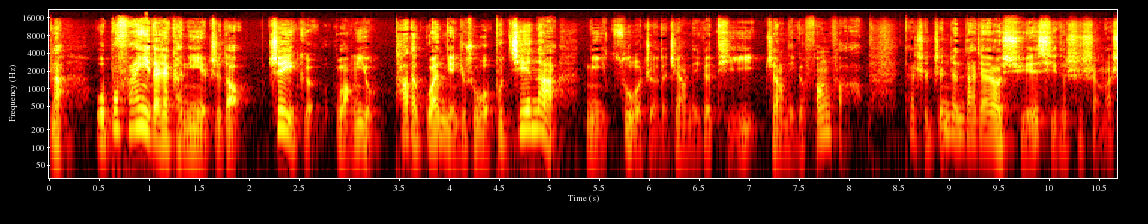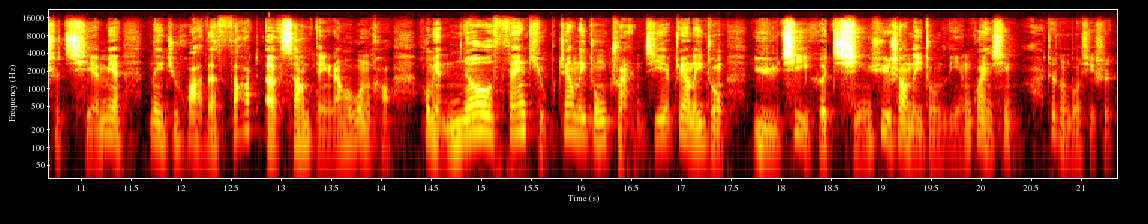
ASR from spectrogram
那我不翻译，大家肯定也知道。这个网友他的观点就是我不接纳你作者的这样的一个提议，这样的一个方法。但是真正大家要学习的是什么？是前面那句话 the thought of something，然后问号后面 no thank you 这样的一种转接，这样的一种语气和情绪上的一种连贯性啊，这种东西是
